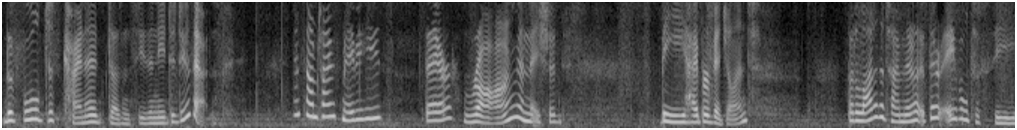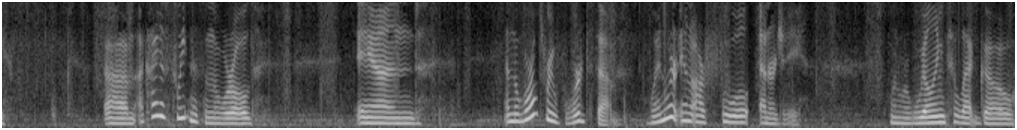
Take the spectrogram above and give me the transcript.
the fool just kind of doesn't see the need to do that. And sometimes maybe he's there wrong and they should be hyper vigilant. But a lot of the time they're, they're able to see um, a kind of sweetness in the world. And and the world rewards them when we're in our fool energy when we're willing to let go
